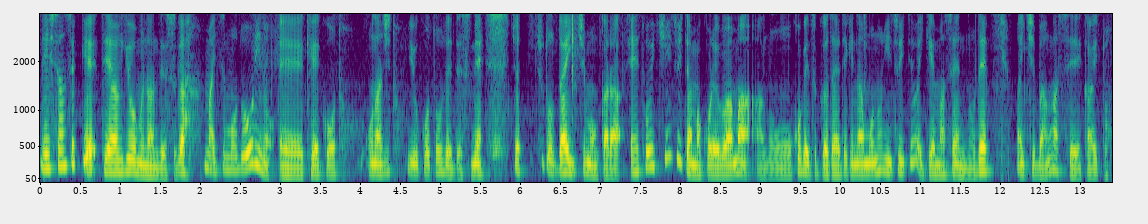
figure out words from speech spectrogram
で資産設計提案業務なんですが、まあ、いつも通りの、えー、傾向と同じということでですねじゃあちょっと第1問から、えー、問1についてはまこれは、まあ、あの個別具体的なものについてはいけませんので、まあ、1番が正解と。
